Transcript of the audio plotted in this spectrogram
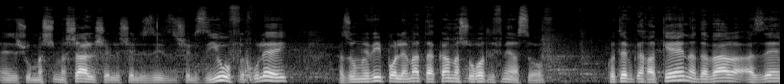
איזשהו מש, משל של, של, של, של זיוף וכולי, אז הוא מביא פה למטה כמה שורות לפני הסוף. כותב ככה, כן הדבר הזה,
